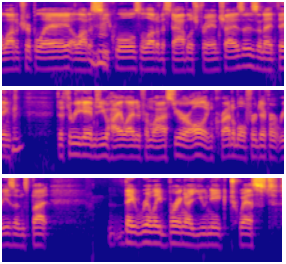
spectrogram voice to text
a lot of AAA, a lot of sequels, a lot of established franchises, and I think the three games you highlighted from last year are all incredible for different reasons, but they really bring a unique twist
